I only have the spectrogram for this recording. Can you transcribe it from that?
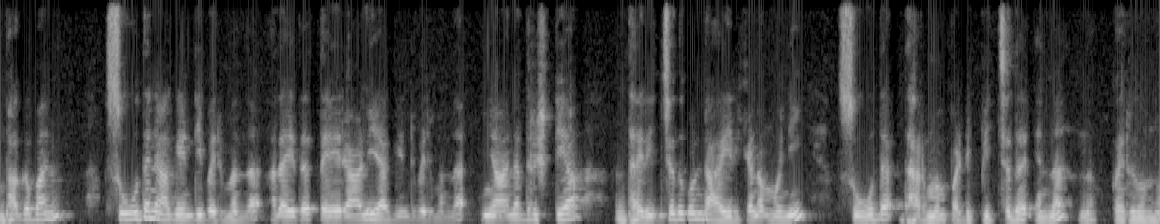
ഭഗവാൻ സൂതനാകേണ്ടി വരുമെന്ന് അതായത് തേരാളിയാകേണ്ടി വരുമെന്ന് ജ്ഞാനദൃഷ്ടിയ ധരിച്ചത് കൊണ്ടായിരിക്കണം മുനി സൂതധർമ്മം പഠിപ്പിച്ചത് എന്ന് കരുതുന്നു.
